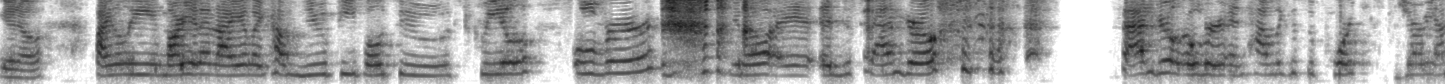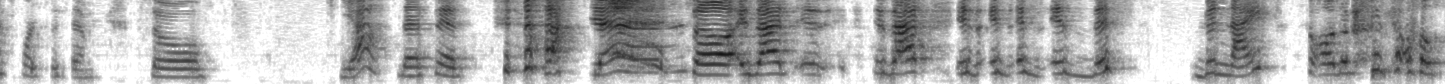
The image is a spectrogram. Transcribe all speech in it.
You know, finally, Marian and I like have new people to squeal over. you know, and- and just fangirl, fangirl over and have like the support, Jerry and support system. So, yeah, that's it. yeah. so is that is that is is is, is this good night to all the to all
